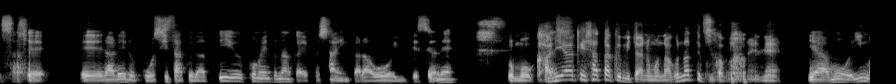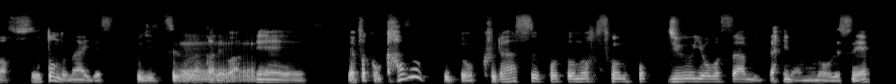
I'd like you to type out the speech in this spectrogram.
させられるこう施策だっていうコメントなんかやっぱ社員から多いですよね。もう借り上げ社宅みたいなのもなくなってくるかもしれないね。いや、もう今ほとんどないです。富士通の中では。うんええやっぱこう家族と暮らすことの その重要さみたいなものをですね、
